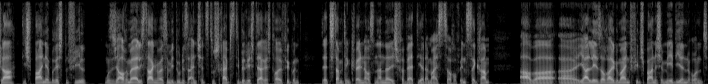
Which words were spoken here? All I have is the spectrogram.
Klar, die Spanier berichten viel, muss ich auch immer ehrlich sagen, weißt du, wie du das einschätzt. Du schreibst die Berichte ja recht häufig und setzt da mit den Quellen auseinander. Ich verwerte die ja dann meistens auch auf Instagram. Aber äh, ja, lese auch allgemein viel spanische Medien und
